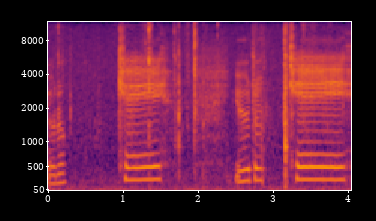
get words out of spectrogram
요렇게 요렇게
